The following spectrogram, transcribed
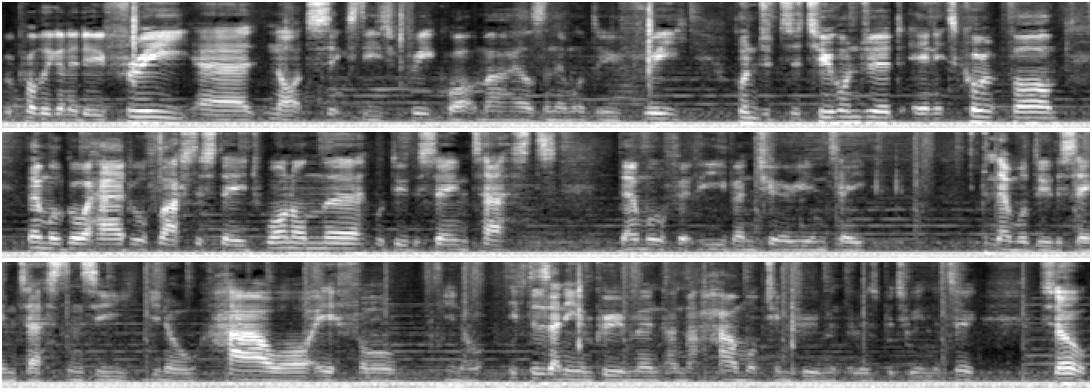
we're probably going to do three uh, 0 60s, three quarter miles, and then we'll do 300 to 200 in its current form. Then we'll go ahead, we'll flash the stage one on there, we'll do the same tests, then we'll fit the Venturi intake, and then we'll do the same test and see, you know, how or if or you know if there's any improvement and how much improvement there is between the two. So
